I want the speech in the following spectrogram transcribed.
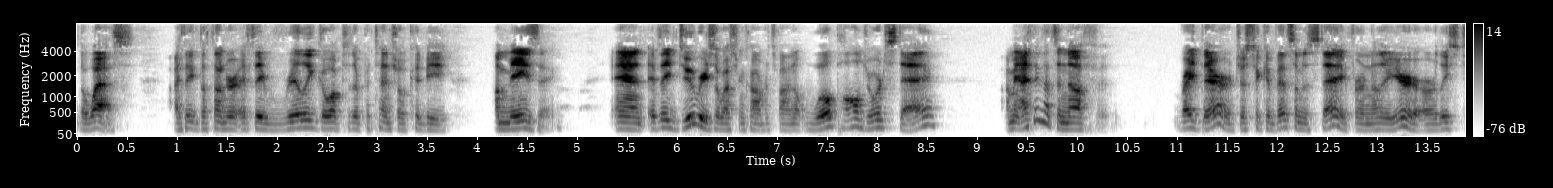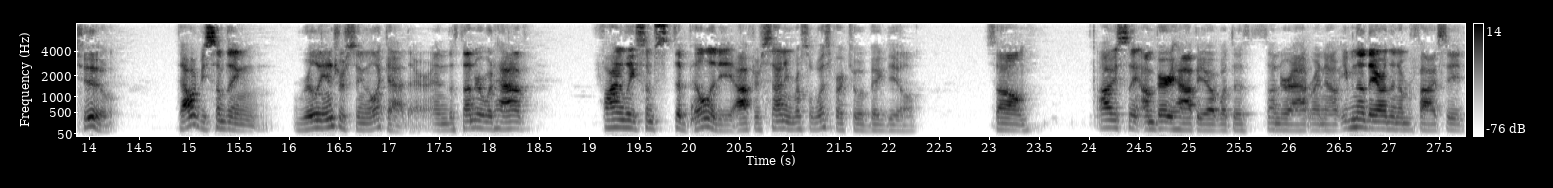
the West. I think the Thunder, if they really go up to their potential, could be amazing. And if they do reach the Western Conference final, will Paul George stay? I mean, I think that's enough right there just to convince him to stay for another year or at least two. That would be something really interesting to look at there. And the Thunder would have finally some stability after signing Russell Westbrook to a big deal. So, obviously, I'm very happy with the Thunder at right now. Even though they are the number five seed,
